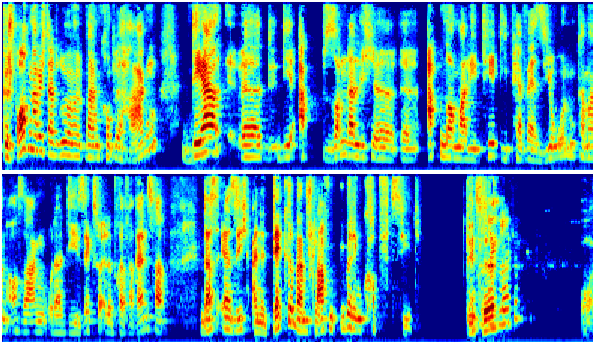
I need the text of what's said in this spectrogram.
gesprochen habe ich darüber mit meinem Kumpel Hagen, der äh, die absonderliche äh, Abnormalität, die Perversion, kann man auch sagen, oder die sexuelle Präferenz hat, dass er sich eine Decke beim Schlafen über den Kopf zieht. Kennst du Bitte? das, Leute? Oh,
